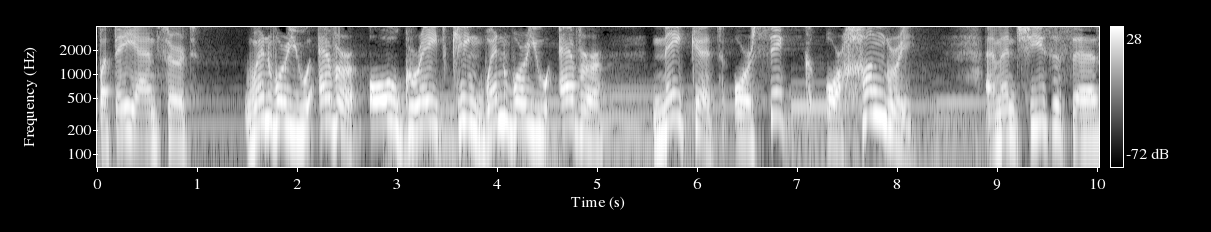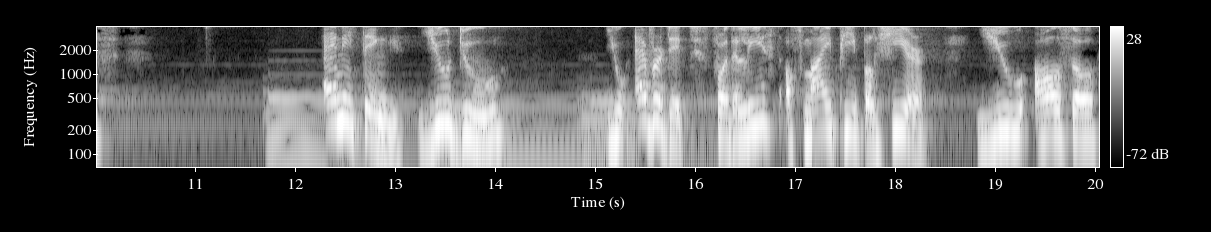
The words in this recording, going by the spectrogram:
But they answered, When were you ever, O great king, when were you ever naked or sick or hungry. And then Jesus says, anything you do, you ever did for the least of my people here, you also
